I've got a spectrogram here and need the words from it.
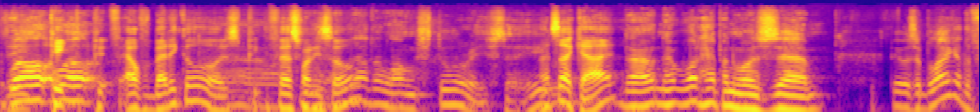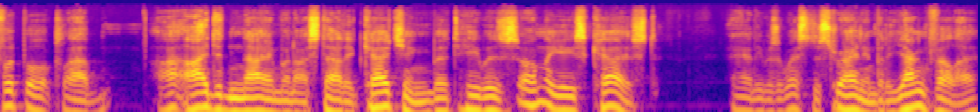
did Well, you pick, well- pick alphabetical or just pick the first one you saw? Another long story, see. That's okay. No, no. What happened was um, there was a bloke at the football club. I, I didn't know him when I started coaching, but he was on the east coast, and he was a West Australian, but a young fellow.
